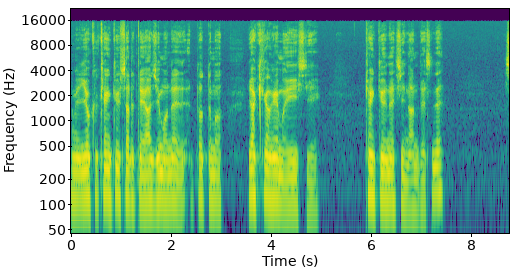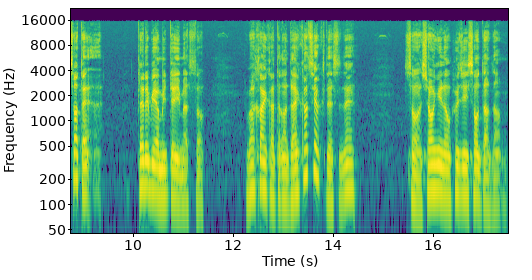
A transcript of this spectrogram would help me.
よく研究されて味もねとっても焼き加減もいいし研究熱心なんですね。さてテレビを見ていますと若い方が大活躍ですね。そう将棋の藤井聡太さん。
